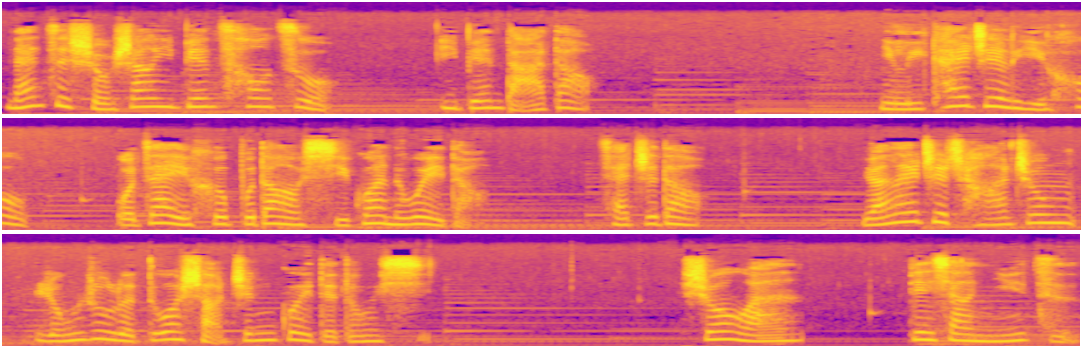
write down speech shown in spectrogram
男子手上一边操作，一边答道：“你离开这里以后，我再也喝不到习惯的味道，才知道，原来这茶中融入了多少珍贵的东西。”说完，便向女子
